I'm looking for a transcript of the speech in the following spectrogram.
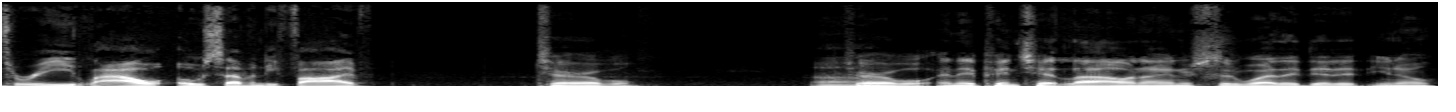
083. Lowe 075. terrible, Uh, terrible. And they pinch hit Lowe, and I understood why they did it. You know,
